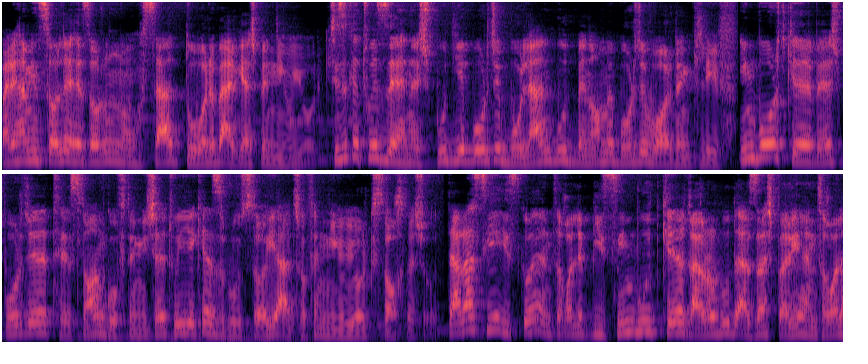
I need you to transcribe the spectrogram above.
برای همین سال 1900 دوباره برگشت به نیویورک. چیزی که توی ذهنش بود یه برج بلند بود به نام برج واردن کلیف. این برج که بهش برج تسلا هم گفته میشه توی یکی از روستایی اطراف نیویورک ساخته شد. در اصل یه ایستگاه انتقال بیسیم بود که قرار بود ازش برای انتقال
